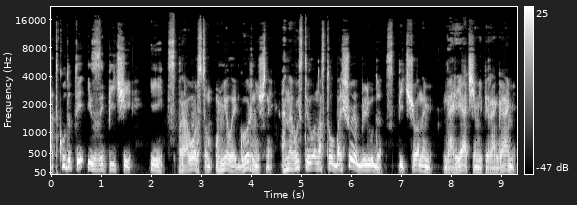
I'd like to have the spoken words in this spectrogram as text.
Откуда ты из-за печи и с проворством умелой горничной она выставила на стол большое блюдо с печеными горячими пирогами,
